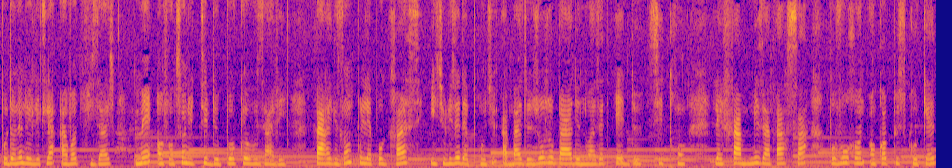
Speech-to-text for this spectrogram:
pour donner de l'éclat à votre visage, mais en fonction du type de peau que vous avez. Par exemple, pour les peaux grasses, utilisez des produits à base de jojoba, de noisettes et de citron. Les femmes, mis à part ça, pour vous rendre encore plus coquette,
